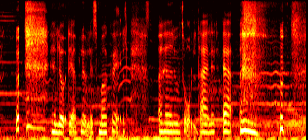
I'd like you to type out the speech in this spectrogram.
jeg lå der og blev lidt småkvalt og havde det utroligt dejligt. Ja.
